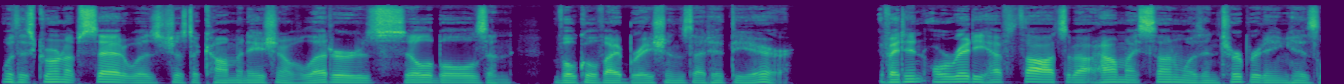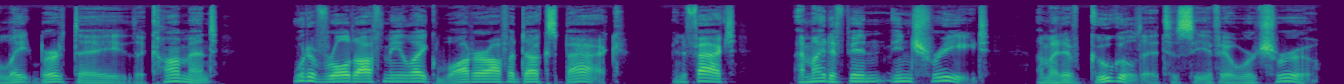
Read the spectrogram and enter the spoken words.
What this grown up said was just a combination of letters, syllables, and vocal vibrations that hit the air. If I didn't already have thoughts about how my son was interpreting his late birthday, the comment would have rolled off me like water off a duck's back. In fact, I might have been intrigued. I might have Googled it to see if it were true.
